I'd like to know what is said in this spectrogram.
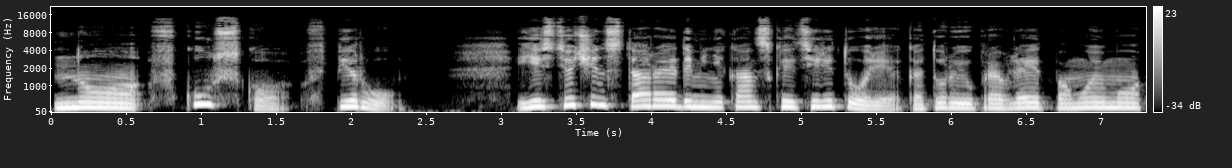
Но в Куско, в Перу, есть очень старая доминиканская территория, которой управляет, по-моему,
